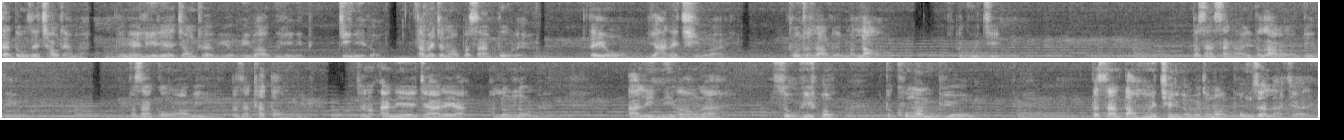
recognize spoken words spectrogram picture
တက်36ထဲမှာငယ်ငယ်လေးတဲ့အကြောင်းထွက်ပြီးတော့မိဘအခုရင်ကြီးကြည်နေတော့ဒါပေမဲ့ကျွန်တော်ပတ်စံပို့တယ်တဲယုံယာနဲ့ချီသွားပြီဖို့တလောက်လည်းမလောက်အခုကြည့်ပတ်စံ15ကြီးတလားတော့မပြည့်သေးဘူးပတ်စံကုန်သွားပြီပတ်စံထပ်တောင်းပြီကျွန်တော်အန်နေကြားထဲကအလုံးလုံးနေတားလေးနေကောင်းလား ဆိုပြီးတော့တခုမှမပြောဘူးပတ်စံတောင်းမချင်းတော့ပဲကျွန်တော်ဖုံးဆက်လာကြတယ်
